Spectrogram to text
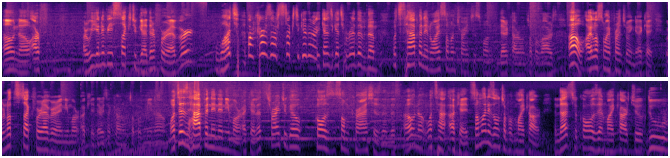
Oh no. F are we gonna be stuck together forever? What? Our cars are stuck together. I can't get rid of them. What's happening? Why is someone trying to spawn their car on top of ours? Oh, I lost my front wing. Okay, we're not stuck forever anymore. Okay, there's a car on top of me now. What is happening anymore? Okay, let's try to go cause some crashes in this. Oh no, what's ha- Okay, someone is on top of my car. And that's causing my car to do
